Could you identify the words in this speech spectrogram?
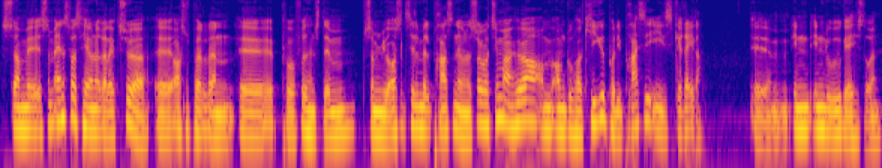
Som, øh, som ansvarshavende redaktør, øh, Osmund Paludan, øh, på Frihedens Stemme, som jo også er tilmeldt pressenævnet, så kunne jeg tænke mig at høre, om, om du har kigget på de presseetiske regler, øh, inden, inden du udgav historien.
